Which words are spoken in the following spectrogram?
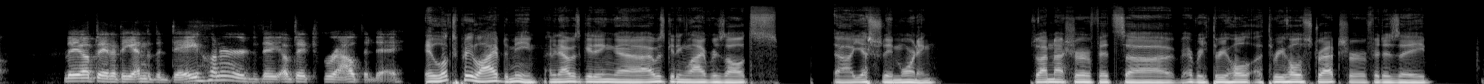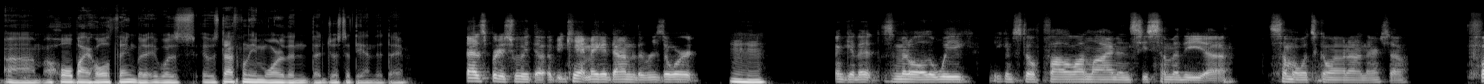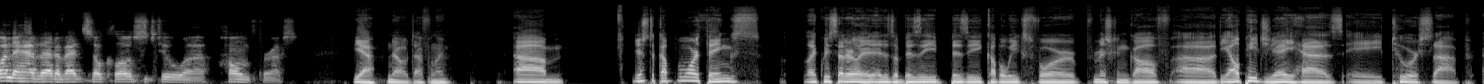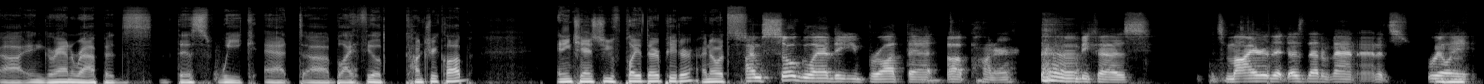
they update at the end of the day, Hunter, or did they update throughout the day? It looked pretty live to me. I mean, I was getting uh, I was getting live results uh, yesterday morning, so I'm not sure if it's uh, every three hole a three hole stretch or if it is a um, a hole by hole thing. But it was it was definitely more than than just at the end of the day. That's pretty sweet though. If you can't make it down to the resort Mm-hmm. And get it, it's the middle of the week, you can still follow online and see some of the uh, some of what's going on there. So fun to have that event so close to uh, home for us. Yeah, no, definitely. Um, just a couple more things. Like we said earlier, it is a busy, busy couple weeks for, for Michigan golf. Uh, the LPGA has a tour stop uh, in Grand Rapids this week at uh, Blythefield Country Club. Any chance you've played there, Peter? I know it's I'm so glad that you brought that up, Hunter, because it's Meijer that does that event, and it's really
